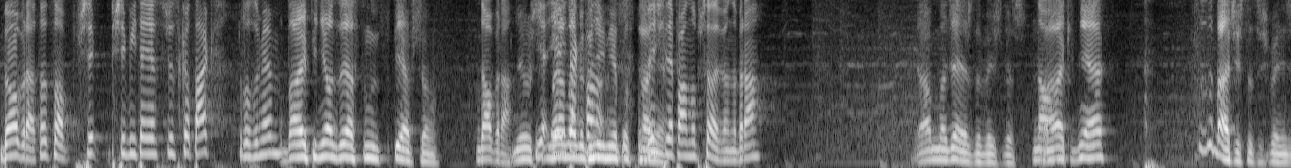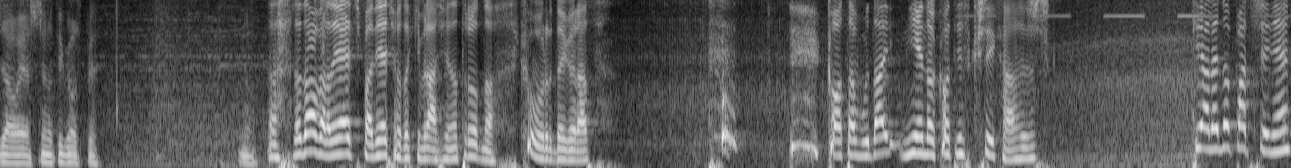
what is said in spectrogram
Dobra, to co, przy, przybite jest wszystko, tak? Rozumiem? Daj pieniądze, ja stąd spieprzę. Dobra. Już ja, ja i tak nie powstanie. Wyślę panu przelewem, dobra? Ja mam nadzieję, że to wyślesz. No. A jak nie, to zobaczysz, co coś będzie działo jeszcze na tej gospie. Ech, no dobra, no jedź pan, jedź w takim razie, no trudno. Kurde go raz. Kota mu daj? Nie no, kot jest krzycha. Ty, ale no patrzcie, nie?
